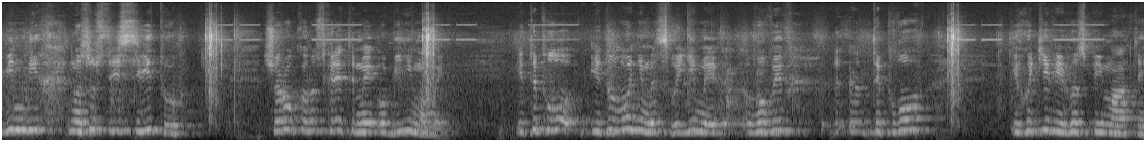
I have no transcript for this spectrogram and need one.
Він міг назустріч світу широко розкритими обіймами і тепло, і долонями своїми ловив е, тепло і хотів його спіймати.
